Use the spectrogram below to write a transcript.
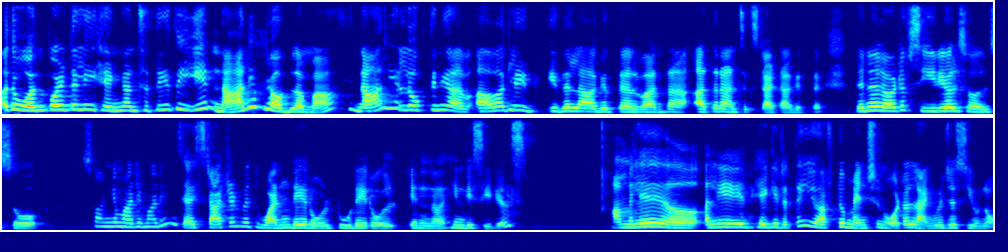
ಅದು ಒಂದು ಪಾಯಿಂಟಲ್ಲಿ ಹೆಂಗೆ ಅನ್ಸುತ್ತೆ? ಇದು ಏನು ನಾನೇ ಪ್ರಾಬ್ಲಮ್ಮಾ ನಾನು ಎಲ್ಲಿ ಹೋಗ್ತೀನಿ? ಆವ್- ಆವಾಗಲೇ ಇದು ಇದೆಲ್ಲ ಆಗುತ್ತೆ ಅಲ್ವಾ ಅಂತ ಆ ಥರ ಅನ್ಸಕ್ಕೆ ಸ್ಟಾರ್ಟ್ ಆಗುತ್ತೆ. Then a lot of serials also so ಹಂಗೆ ಮಾಡಿ ಮಾಡಿ I started with one day role two day role in Hindi serials ಆಮೇಲೆ ಆ, ಅಲ್ಲಿ ಹೇಗಿರುತ್ತೆ? You have to mention what are languages you know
